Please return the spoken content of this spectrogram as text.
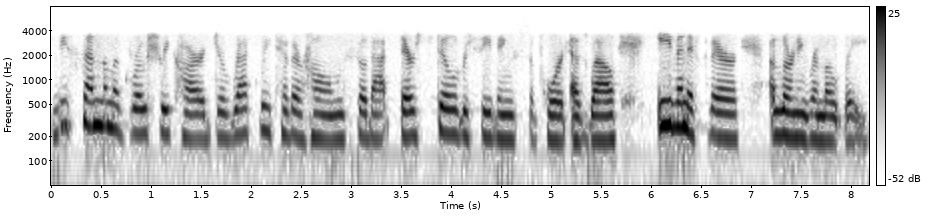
we send them a grocery card directly to their home so that they're still receiving support as well, even if they're learning remotely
